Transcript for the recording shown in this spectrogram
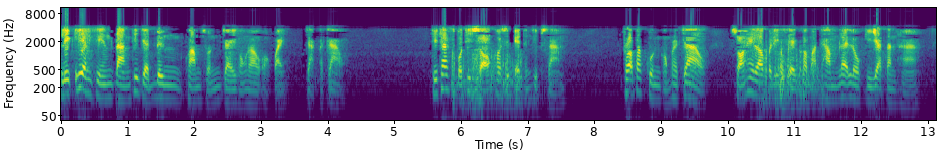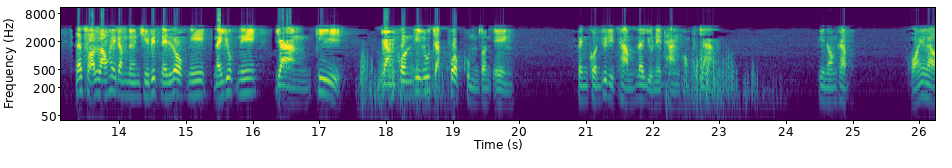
หลีกเลี่ยงสิ่งต่างๆที่จะดึงความสนใจของเราออกไปจากพระเจ้าที่ทัศบทที่สองข้อสิบเอ็ดถึงสิบสามเพราะพระคุณของพระเจ้า สอนให้เราปฏิเสธความอธรรมและโลกียตัณหา และสอนเราให้ดำเนินชีวิตในโลกนี้ ในยุคนี้อย่างที่อย่างคนที่รู้จักควบคุมตนเอง เป็นคนยุติธรรมและอยู่ในทางของพระเจ้า พี่น้องครับ ขอให้เรา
